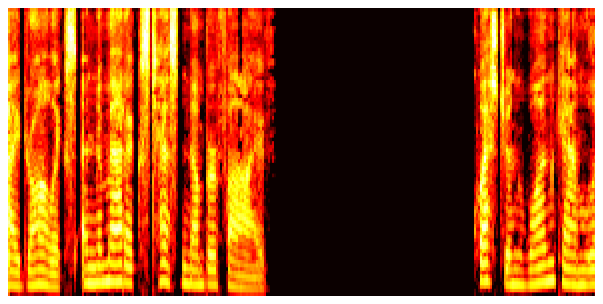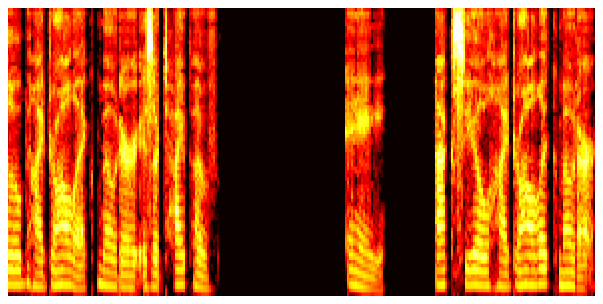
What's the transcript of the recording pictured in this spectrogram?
Hydraulics and Pneumatics Test Number 5. Question 1 Cam lobe hydraulic motor is a type of A. Axial hydraulic motor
